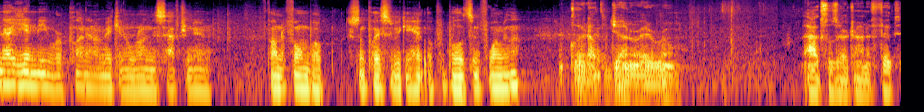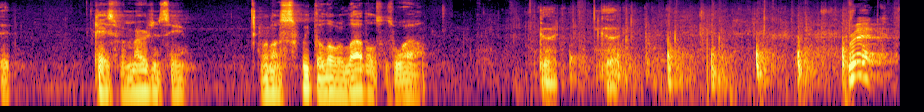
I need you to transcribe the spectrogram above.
Maggie and me were planning on making a run this afternoon. Found a phone book. There's some places we can hit, look for bullets and formula. Cleared out the generator room. Axel's there trying to fix it. Case of emergency. We're gonna sweep the lower levels as well. Good, good. Rick!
